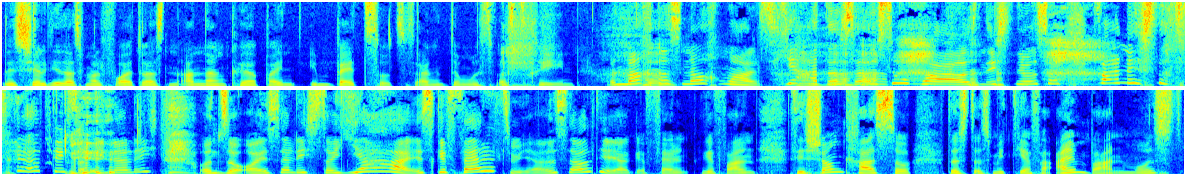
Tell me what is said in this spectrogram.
das stell dir das mal vor, du hast einen anderen Körper in, im Bett sozusagen, du musst was drehen. Und mach das nochmals. Ja, das sah super aus. Nicht nur so, wann ist das fertig? So innerlich. Und so äußerlich so, ja, es gefällt mir. Es soll dir ja gefallen. gefallen. Es ist schon krass so, dass du das mit dir vereinbaren musst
